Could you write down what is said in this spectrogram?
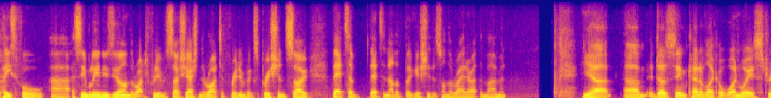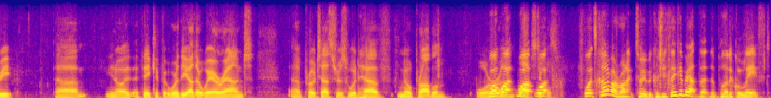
peaceful uh, assembly in New Zealand, the right to freedom of association, the right to freedom of expression. So that's a that's another big issue that's on the radar at the moment. Yeah, um, it does seem kind of like a one-way street. Um, you know, I, I think if it were the other way around, uh, protesters would have no problem or well, um, what, what, obstacles. what, well, it's kind of ironic too because you think about the, the political left,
